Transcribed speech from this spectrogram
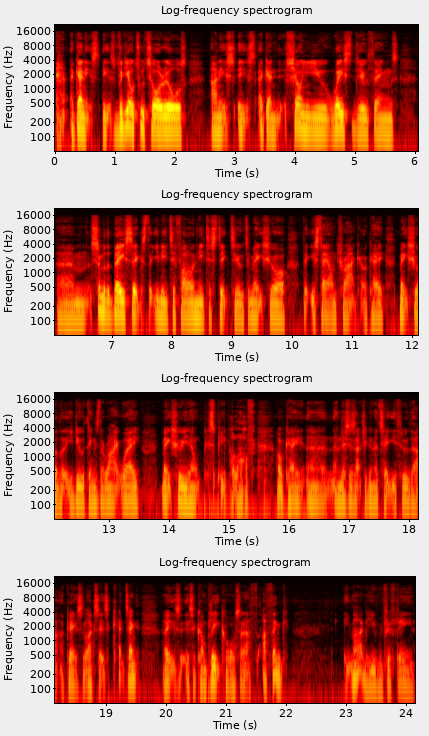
again, it's it's video tutorials and it's it's again showing you ways to do things um, some of the basics that you need to follow and need to stick to to make sure that you stay on track okay? Make sure that you do things the right way. Make sure you don't piss people off okay? Uh, and this is actually going to take you through that okay? So like I say it's a, ten, it's, it's a complete course and I, th I think it might be even 15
